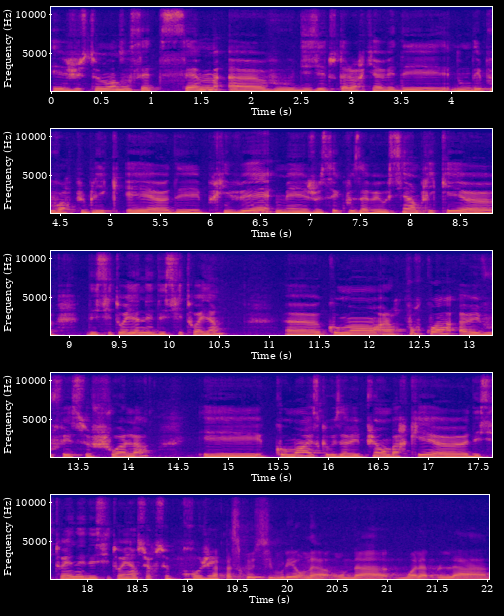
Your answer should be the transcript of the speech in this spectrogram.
Et justement, dans cette SEM, euh, vous disiez tout à l'heure qu'il y avait des, donc des pouvoirs publics et euh, des privés, mais je sais que vous avez aussi impliqué euh, des citoyennes et des citoyens. comment, alors pourquoi avez-vous fait ce choix-là? Et comment est-ce que vous avez pu embarquer euh, des citoyennes et des citoyens sur ce projet bah, Parce que si vous voulez, on a, moi, la,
